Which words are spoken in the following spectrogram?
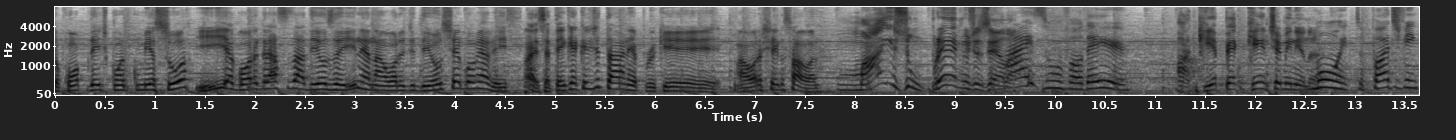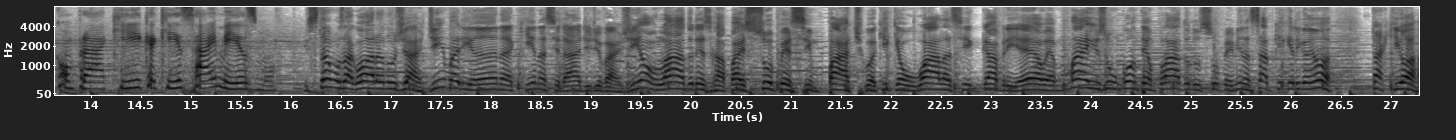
Eu compro desde quando começou e agora, graças a Deus aí, né, na hora de Deus, chegou a minha vez. Ué, você tem que acreditar, né, porque a hora chega a sua hora. Mais um prêmio, Gisela? Mais um, Valdeir. Aqui é pé quente, hein, menina? Muito. Pode vir comprar aqui, que aqui sai mesmo. Estamos agora no Jardim Mariana, aqui na cidade de Varginha, ao lado desse rapaz super simpático aqui, que é o Wallace Gabriel. É mais um contemplado do Super Minas. Sabe o que, que ele ganhou? Tá aqui, ó.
